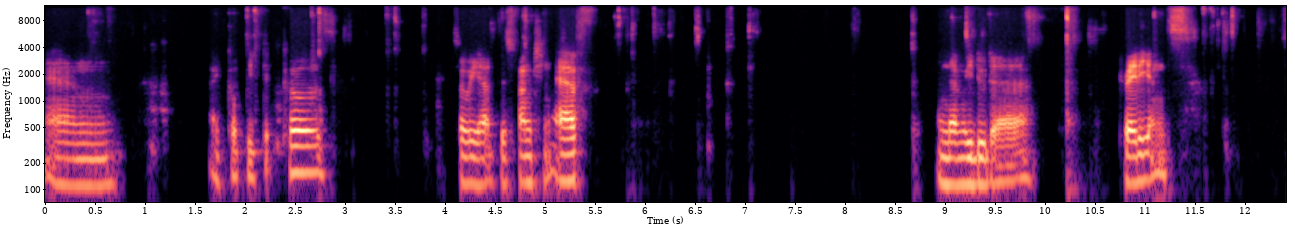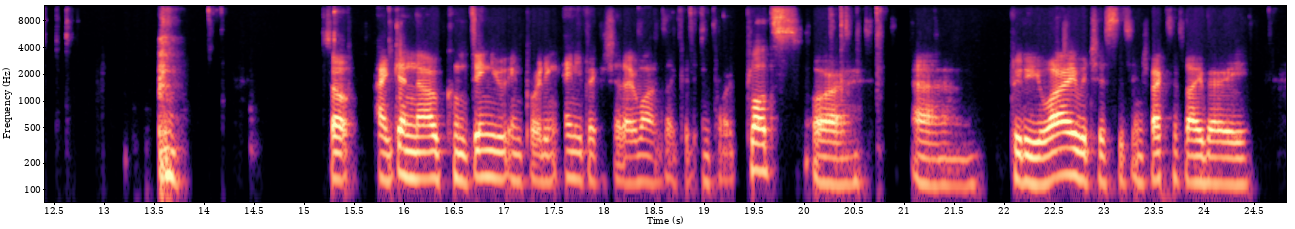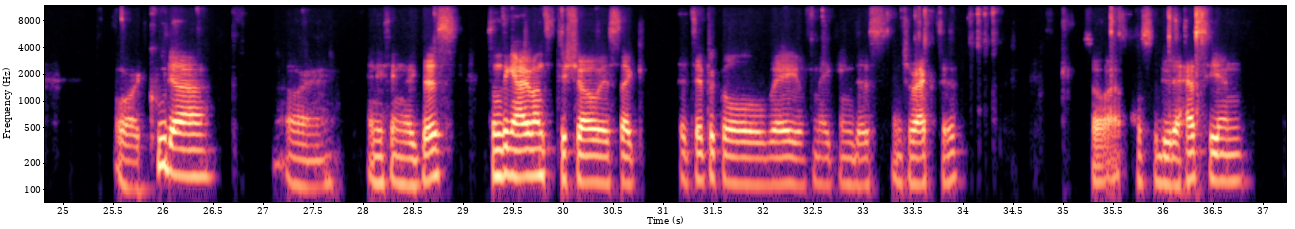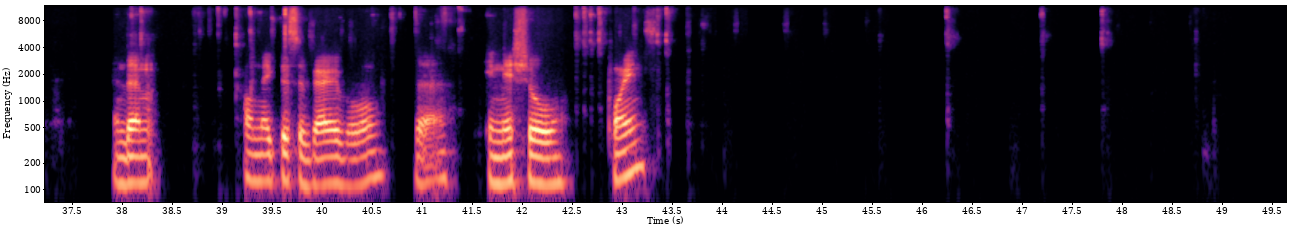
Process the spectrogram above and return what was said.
And I copied the code. So we have this function f. And then we do the gradients. so I can now continue importing any package that I want. I could import plots or um, Pluto UI, which is this interactive library, or CUDA, or anything like this. Something I wanted to show is like a typical way of making this interactive. So I also do the Hessian, and then I'll make this a variable, the initial points.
